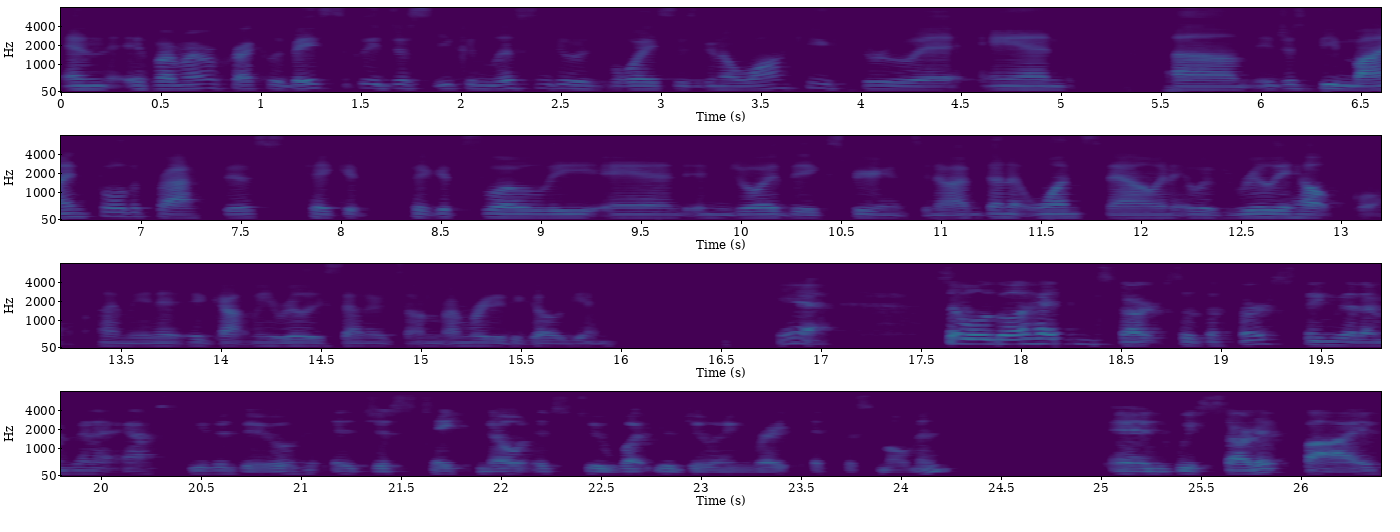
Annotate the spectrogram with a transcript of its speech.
and if I remember correctly, basically just you can listen to his voice. He's going to walk you through it, and um, you just be mindful of the practice. Take it, take it slowly, and enjoy the experience. You know, I've done it once now, and it was really helpful. I mean, it, it got me really centered, so I'm I'm ready to go again. Yeah. So we'll go ahead and start. So the first thing that I'm going to ask you to do is just take note as to what you're doing right at this moment. And we start at five,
